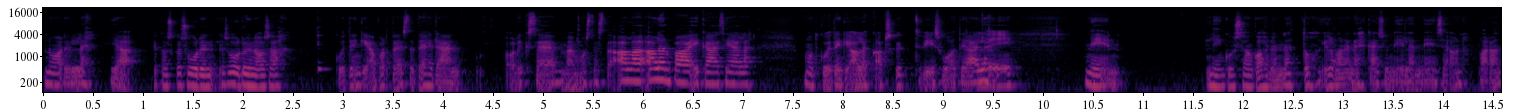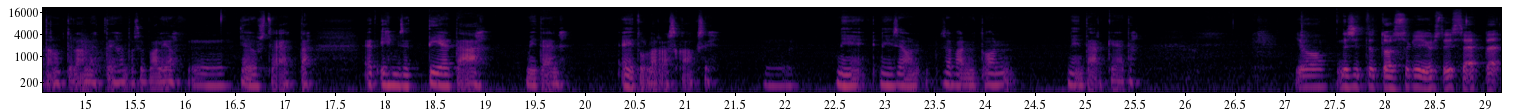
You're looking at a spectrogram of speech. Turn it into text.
nuorille. Ja koska suurin, suurin osa kuitenkin aborteista tehdään, oliko se, mä en muista sitä ala, alempaa ikää siellä, mutta kuitenkin alle 25-vuotiaille Niin. niin, niin kun se on kohdennettu ilmainen ehkäisy niille, niin se on parantanut tilannetta ihan tosi paljon. Mm. Ja just se, että, että ihmiset tietää, miten ei tulla raskaaksi, Mm. niin, niin se, on, se vaan nyt on niin tärkeää. Joo, ja sitten tuossakin just se, että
